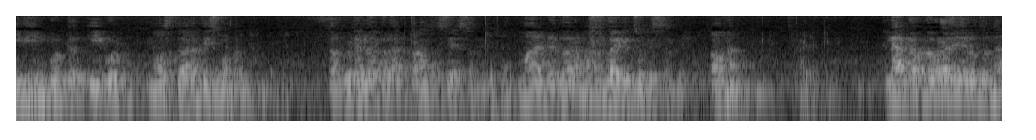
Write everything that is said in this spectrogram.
ఇది ఇన్పుట్ కీబోర్డ్ మౌస్ ద్వారా తీసుకుంటుంది. కంప్యూటర్ లోపల ప్రాసెస్ చేస్తుంది. మానిటర్ ద్వారా మనం బయటికి చూపిస్తుంది. అవునా? ల్యాప్టాప్లో కూడా అదే జరుగుతుందా?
